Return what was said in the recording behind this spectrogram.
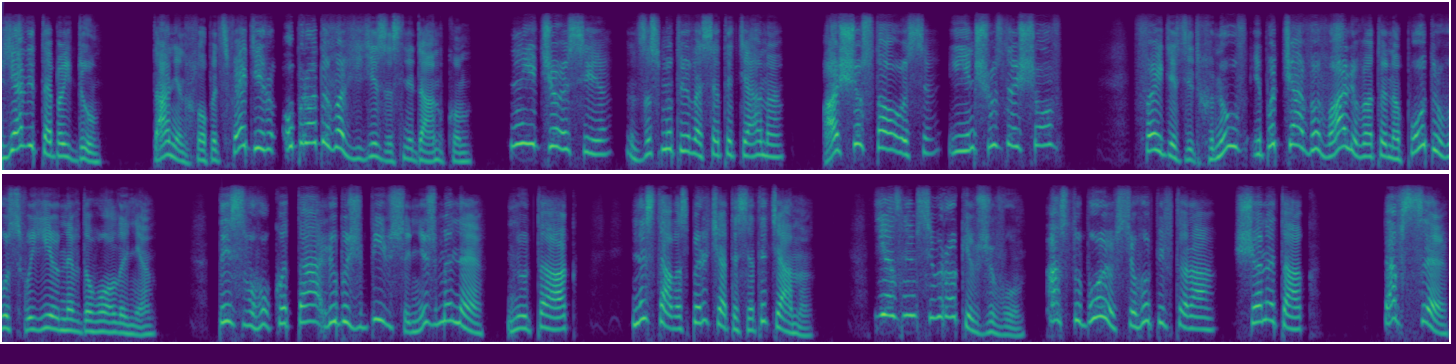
Я від тебе йду. Танін хлопець Федір обрадував її за сніданком. Нічого сі, засмутилася Тетяна. А що сталося? Іншу знайшов? Федір зітхнув і почав вивалювати на подругу свої невдоволення. Ти свого кота любиш більше, ніж мене. Ну так. Не стала сперечатися Тетяна. Я з ним сім років живу, а з тобою всього півтора. Що не так? Та все.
